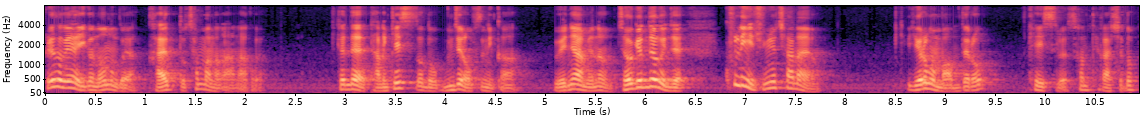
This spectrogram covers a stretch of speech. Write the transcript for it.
그래서 그냥 이거 넣는 거야. 가격도 3만원 안 하고요. 근데 다른 케이스 써도 문제는 없으니까. 왜냐하면은 저견적은 이제 쿨링이 중요치 않아요. 여러분 마음대로 케이스를 선택하셔도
